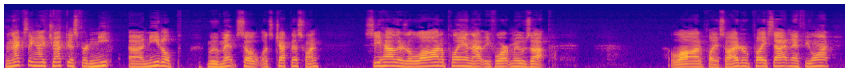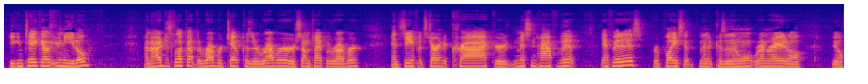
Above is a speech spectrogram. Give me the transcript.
The next thing I checked is for neat uh, needle movement. So let's check this one. See how there's a lot of play in that before it moves up. A lot of play. So I'd replace that, and if you want, you can take out your needle. And I just look at the rubber tip, because they're rubber or some type of rubber, and see if it's starting to crack or missing half of it. If it is, replace it, because then it won't run right. It'll, you'll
